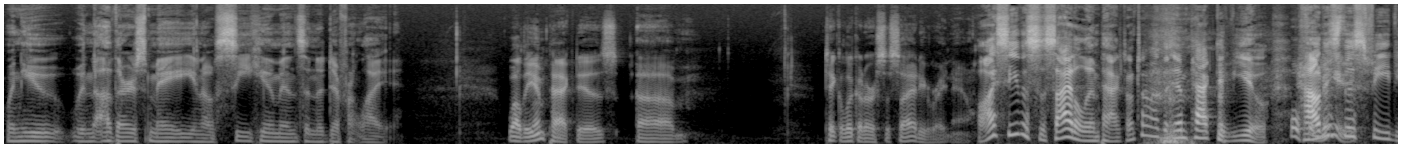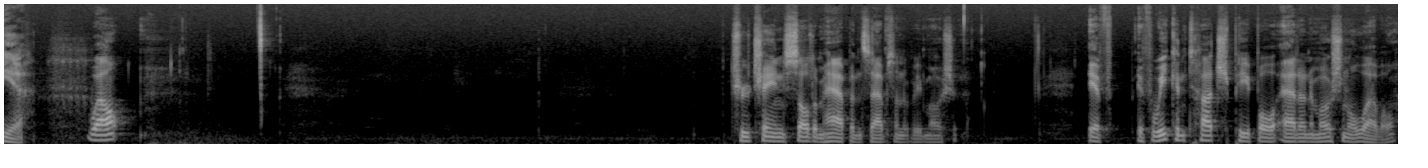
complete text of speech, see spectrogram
when you when others may, you know, see humans in a different light? well the impact is um, take a look at our society right now Well, I see the societal impact. I'm talking about the impact of you. Well, How does me- this feed you? Well, true change seldom happens absent of emotion. If if we can touch people at an emotional level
